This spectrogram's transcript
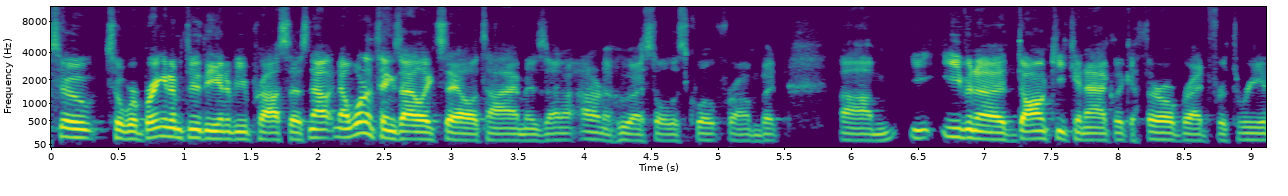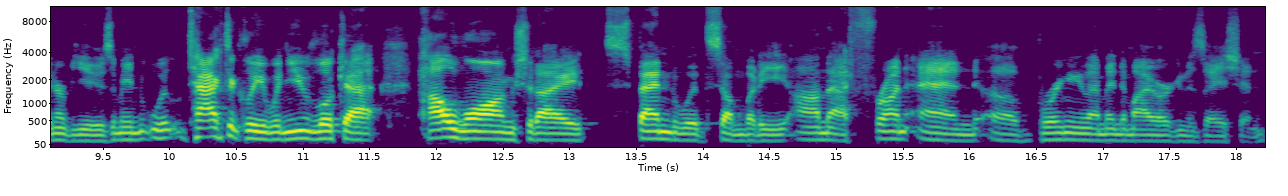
so so we're bringing them through the interview process. Now now one of the things i like to say all the time is i don't, I don't know who i stole this quote from but um, even a donkey can act like a thoroughbred for three interviews. I mean w- tactically when you look at how long should i spend with somebody on that front end of bringing them into my organization?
